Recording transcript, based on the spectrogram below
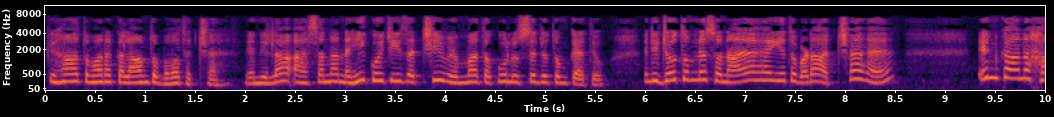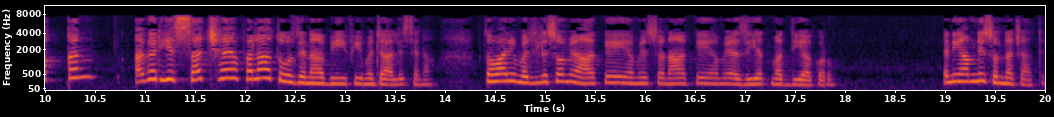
کہ ہاں تمہارا کلام تو بہت اچھا ہے۔ یعنی لا آسنا نہیں کوئی چیز اچھی، مما تقول اس سے جو تم کہتے ہو۔ یعنی جو تم نے سنایا ہے، یہ تو بڑا اچھا ہے۔ ان کا نا حقن اگر یہ سچ ہے، فلا تو زنا بی فی مجالسنا۔ تو ہماری مجلسوں میں آ کے ہمیں سنا کے ہمیں ازیت مت دیا کرو۔ یعنی ہم نہیں سننا چاہتے۔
